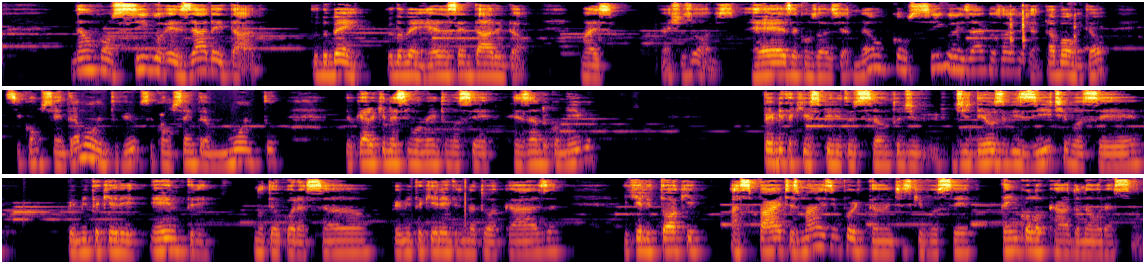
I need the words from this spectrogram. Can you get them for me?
Não consigo rezar deitado. Tudo bem? Tudo bem, reza sentado então. Mas fecha os olhos. Reza com os olhos fechados. Não consigo rezar com os olhos fechados. Tá bom, então se concentra muito, viu? Se concentra muito. Eu quero que nesse momento você, rezando comigo, permita que o Espírito Santo de, de Deus visite você, permita que ele entre no teu coração, permita que ele entre na tua casa e que ele toque as partes mais importantes que você tem colocado na oração.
